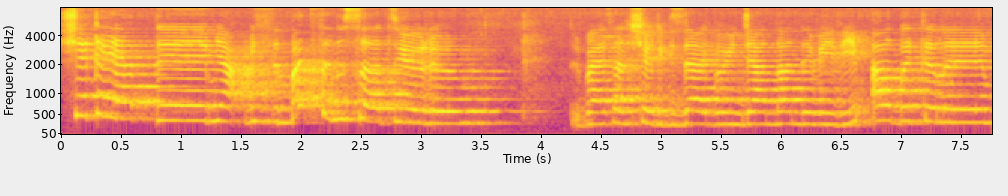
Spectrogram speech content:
Şaka yaptım, yapmışsın. Bak sana su atıyorum. Dur ben sana şöyle güzel bir oyuncağından da vereyim. Al bakalım.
